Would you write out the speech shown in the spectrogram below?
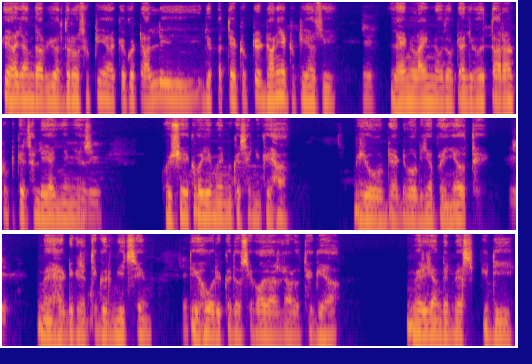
ਕਿਹਾ ਜਾਂਦਾ ਵੀ ਅੰਦਰੋਂ ਸੁੱਟੀਆਂ ਕਿ ਕੋਈ ਟਾਲੀ ਦੇ ਪੱਤੇ ਟੁੱਟੇ ਡਾਣੀਆਂ ਟੁੱਟੀਆਂ ਸੀ। ਜੀ। ਲੈਂਡ ਲਾਈਨ ਉਦੋਂ ਟੈਲੀਫੋਨ ਤਾਰਾਂ ਟੁੱਟ ਕੇ ਥੱਲੇ ਆਈਆਂ ਵੀ ਸੀ ਕੋਈ 6 ਵਜੇ ਮੈਨੂੰ ਕਿਸੇ ਨੇ ਕਿਹਾ ਵੀ ਉਹ ਡੈੱਡ ਬੋਡੀਆਂ ਪਈਆਂ ਉੱਥੇ। ਜੀ। ਮੈਂ ਹੈੱਡ ਗ੍ਰੰਥੀ ਗੁਰਮੀਤ ਸਿੰਘ। ਤੇ ਹੋਰ ਇੱਕ ਦੋ ਸੇਵਾਦਾਰ ਨਾਲ ਉੱਥੇ ਗਿਆ। ਮੇਰੇ ਜਾਂਦੇ ਨੂੰ ਐਸਪੀਡੀ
